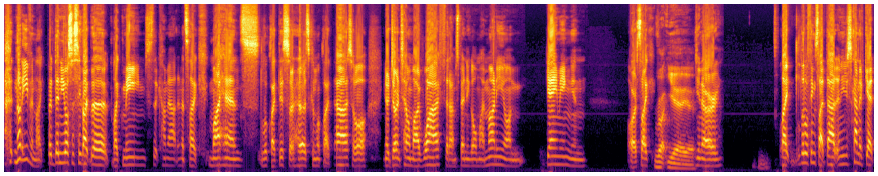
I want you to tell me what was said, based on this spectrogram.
not even like but then you also see like the like memes that come out and it's like my hands look like this so hers can look like that or you know don't tell my wife that i'm spending all my money on gaming and or it's like right. Yeah, yeah. you know like little things like that and you just kind of get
